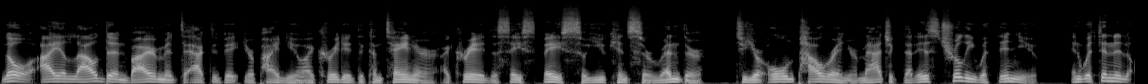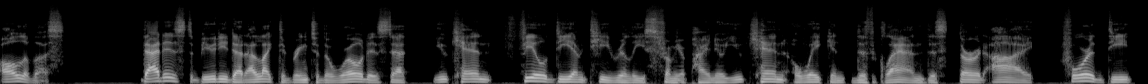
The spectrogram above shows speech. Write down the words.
no, I allowed the environment to activate your pineal. I created the container. I created the safe space so you can surrender to your own power and your magic that is truly within you and within all of us. that is the beauty that I like to bring to the world is that you can feel DMT release from your pineal. You can awaken this gland, this third eye for deep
